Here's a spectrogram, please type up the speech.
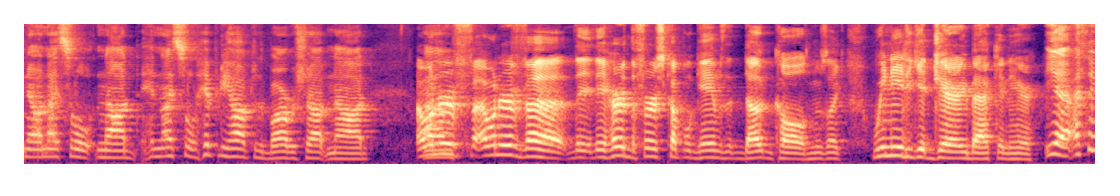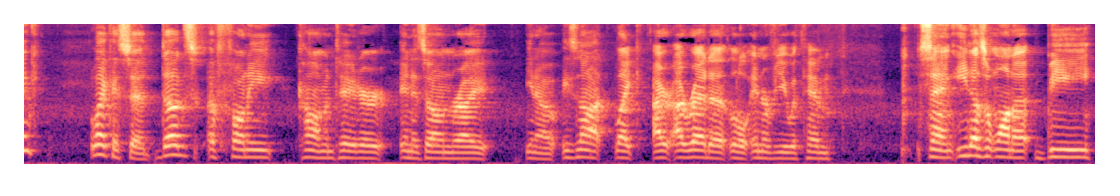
you know, a nice little nod, a nice little hippity hop to the barbershop nod. I wonder Um, if I wonder if uh, they they heard the first couple games that Doug called and was like, "We need to get Jerry back in here." Yeah, I think, like I said, Doug's a funny commentator in his own right. You know, he's not like I, I read a little interview with him saying he doesn't want to be.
